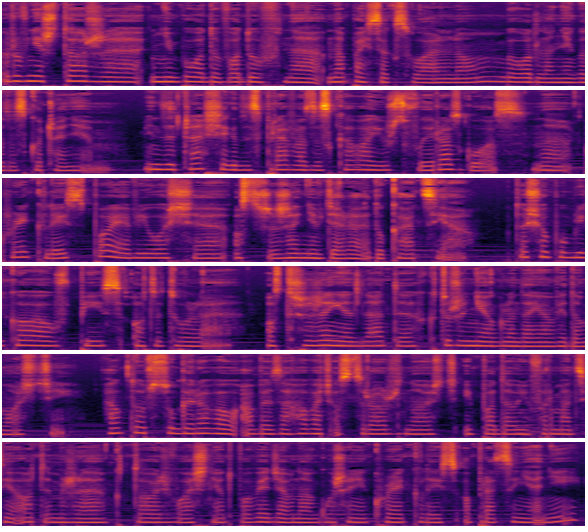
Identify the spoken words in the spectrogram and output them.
Również to, że nie było dowodów na napaść seksualną, było dla niego zaskoczeniem. W międzyczasie, gdy sprawa zyskała już swój rozgłos, na Craigslist pojawiło się ostrzeżenie w dziale edukacja. Ktoś opublikował wpis o tytule Ostrzeżenie dla tych, którzy nie oglądają wiadomości. Autor sugerował, aby zachować ostrożność i podał informację o tym, że ktoś właśnie odpowiedział na ogłoszenie Craigslist o pracy niani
